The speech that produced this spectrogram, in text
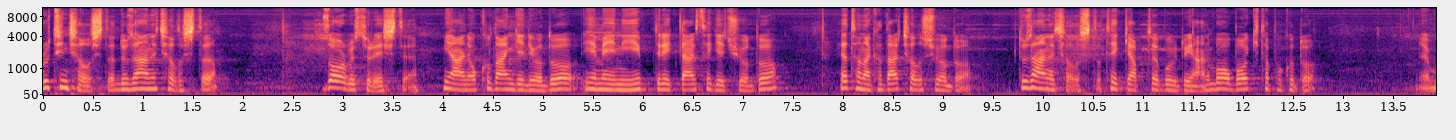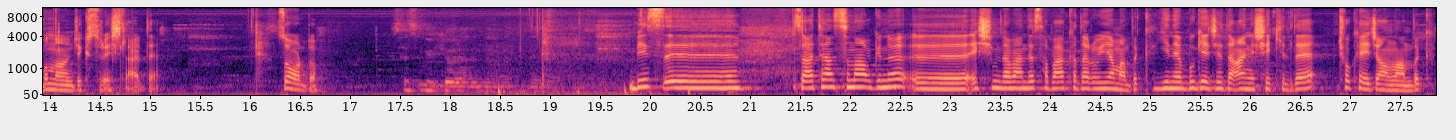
rutin çalıştı, düzenli çalıştı. Zor bir süreçti. Yani okuldan geliyordu, yemeğini yiyip direkt derse geçiyordu. Yatana kadar çalışıyordu. Düzenli çalıştı. Tek yaptığı buydu yani. Bol bol kitap okudu. E, Bundan önceki süreçlerde. Zordu. Sesi ilk öğrendiğinde ne- Biz e, zaten sınav günü e, eşimle ben de sabaha kadar uyuyamadık. Yine bu gece de aynı şekilde çok heyecanlandık.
